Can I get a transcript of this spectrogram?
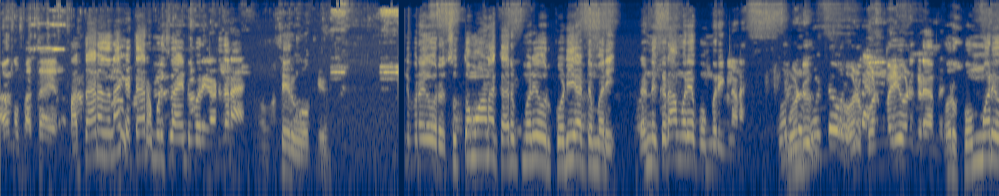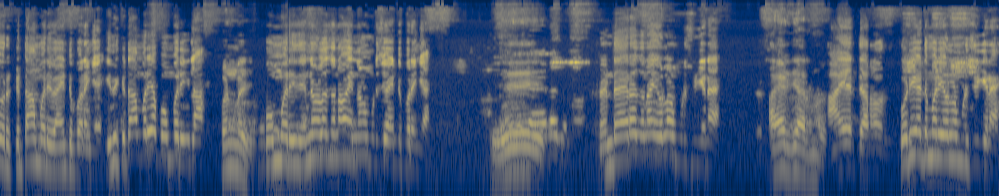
அவங்க பத்தாயிரம். பத்தாயிரம் சொன்னா எட்டாயிரம் முடிச்சு வாங்கிட்டு போறீங்க அப்படிதானே? சரி ஓகே பிறகு ஒரு சுத்தமான கருப்பு மாதிரி ஒரு கொடியாட்டு மாதிரி. ரெண்டு கிடா மாதிரியே பொம்பரிங்களாண்ணே ஒன்று ஒரு பொன்மரி ஒன்று ஒரு பொம்மரி ஒரு கிட்டா மாதிரி வாங்கிட்டு போறீங்க. இது கிட்டா மாதிரியா பொம்மரிங்களா பொன்மரி பொம்மரி. இது என்ன விலை சொன்னா என்ன முடிச்சு வாங்கிட்டு போறீங்க? ரெண்டாயிரம் சொன்னா எவ்வளவு முடிச்சிருக்கீங்க? ஆயிரத்தி அறுநூறு. ஆயிரத்தி அறுநூறு. கொடியாட்டு மாதிரி எவ்வளவு முடிச்சிருக்கீங்க?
